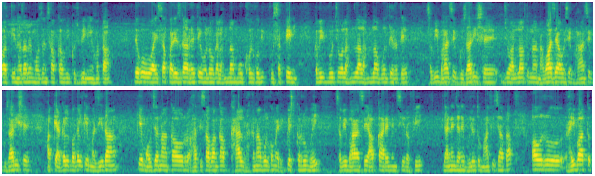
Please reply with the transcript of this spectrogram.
और तीन हज़ार में मौजन साहब का भी कुछ भी नहीं होता। देखो, वो ऐसा परहेजगार रहते वो लोग अलहमदा मुँह खोल को भी पूछ सकते नहीं। कभी भी पूछो अलहमदा अलहमदा बोलते रहते। सभी भाई से गुजारिश है, जो अल्लाह तुमने नवाजा वैसे भाई से गुजारिश है, आपके अगल बगल के मस्जिदा के मौजना का और हाफिज साहबा का ख्याल रखना बोल को मैं रिक्वेस्ट कर रहा हूँ भाई। सभी भाई से आपका आर एम रफ़ी जाने जाने भूले तो माफ़ी चाहता। और रही बात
